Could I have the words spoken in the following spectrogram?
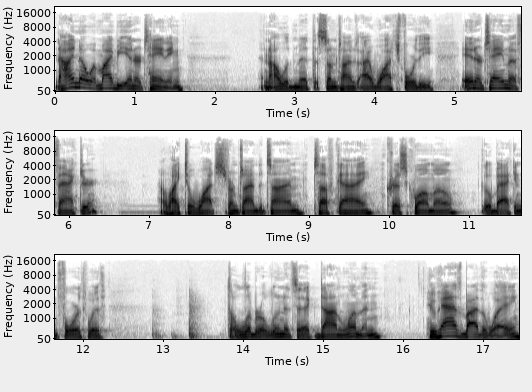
Now, I know it might be entertaining, and I'll admit that sometimes I watch for the entertainment factor. I like to watch from time to time tough guy Chris Cuomo go back and forth with the liberal lunatic Don Lemon, who has, by the way,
